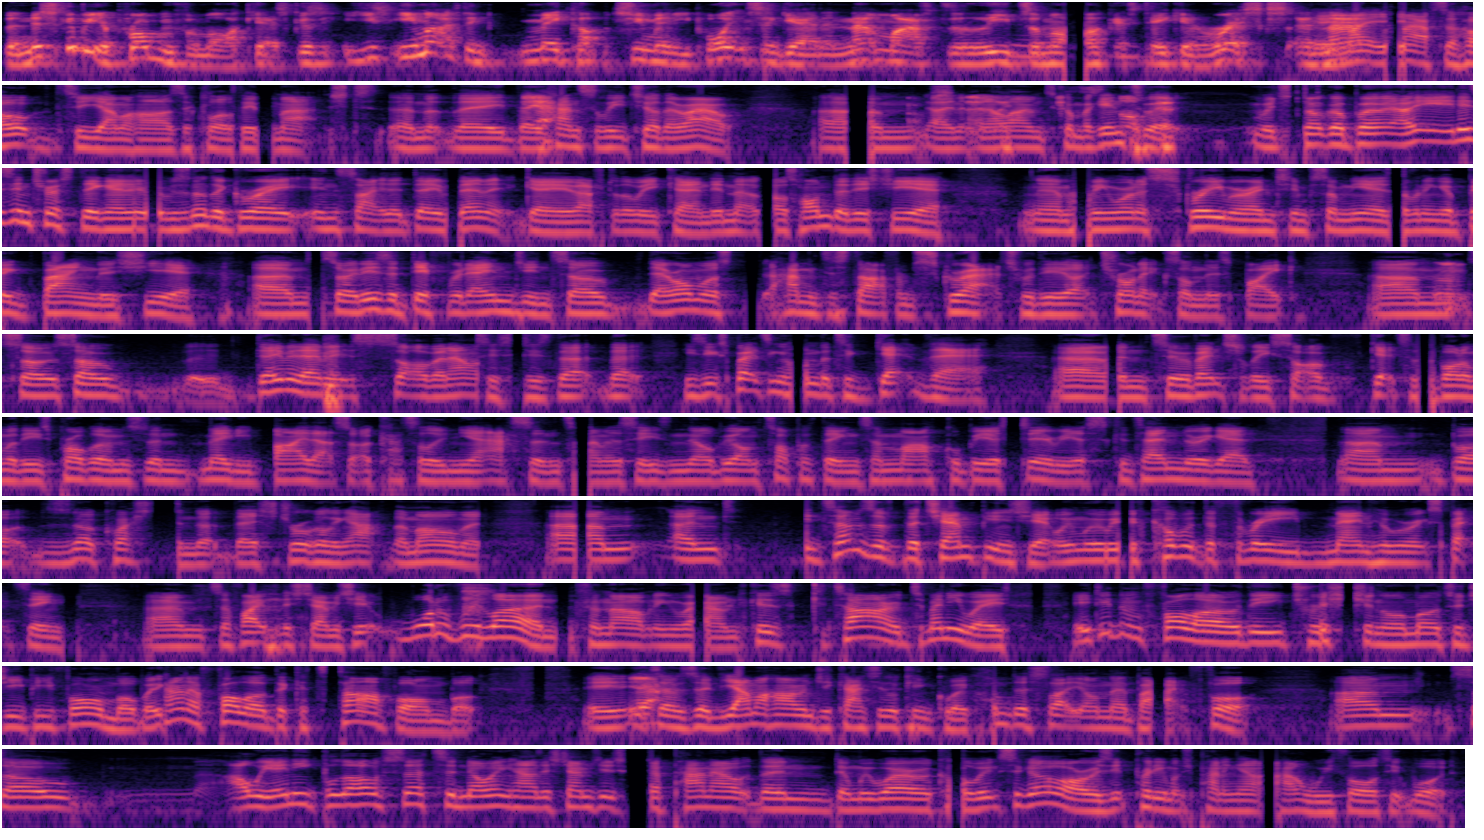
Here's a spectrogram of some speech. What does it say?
then this could be a problem for Marquez because he might have to make up too many points again, and that might have to lead to Marquez taking risks, and You that might, you might have to hope the two Yamahas are closely matched and that they, they Yeah. cancel each other out um, and, and allow him to come back It's into it. Which is not good, but uh, it is interesting, and it was another great insight that David Emmett gave after the weekend. In that, of course, Honda this year, um, having run a screamer engine for some years, running a big bang this year. Um, so it is a different engine. So they're almost having to start from scratch with the electronics on this bike. Um, so, so uh, David Emmett's sort of analysis is that that he's expecting Honda to get there uh, and to eventually sort of get to the bottom of these problems and maybe by that sort of Catalonia Assen time of the season, they'll be on top of things and Mark will be a serious contender again. Um, but there's no question that they're struggling at the moment. Um, and in terms of the championship, we, we've covered the three men who were expecting um, to fight for this championship. What have we learned from that opening round? Because Qatar, in many ways, it didn't follow the traditional MotoGP form book, but it kind of followed the Qatar form book in, in terms of Yamaha and Ducati looking quick, Honda slightly on their back foot. Um, so, are we any closer to knowing how this championship's going to pan out than, than we were a couple of weeks ago, or is it pretty much panning out how we thought it would?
